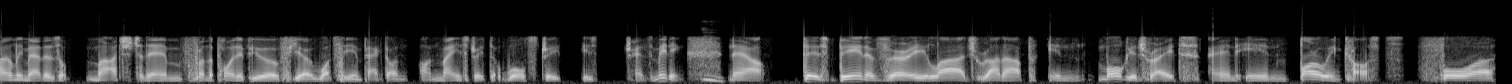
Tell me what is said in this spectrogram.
only matters much to them from the point of view of you know what's the impact on on Main Street that Wall Street is transmitting. Mm. Now, there's been a very large run up in mortgage rates and in borrowing costs for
